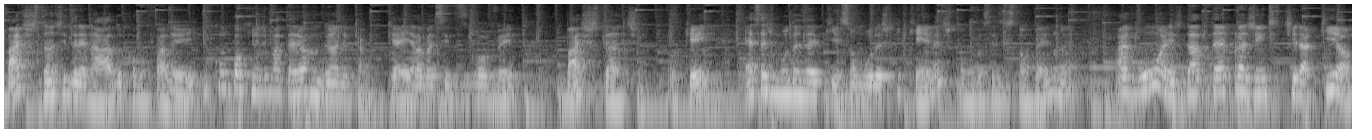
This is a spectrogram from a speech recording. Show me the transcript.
bastante drenado, como falei, e com um pouquinho de matéria orgânica, que aí ela vai se desenvolver bastante, ok? Essas mudas aqui são mudas pequenas, como vocês estão vendo, né? Algumas dá até pra gente tirar aqui, ó,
